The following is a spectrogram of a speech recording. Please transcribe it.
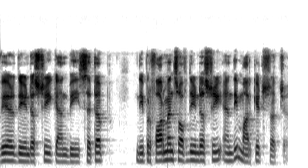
where the industry can be set up the performance of the industry and the market structure.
